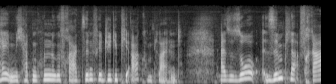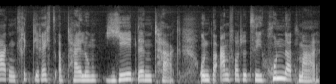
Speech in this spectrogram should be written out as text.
Hey, mich hat ein Kunde gefragt, sind wir GDPR-compliant? Also so simple Fragen kriegt die Rechtsabteilung jeden Tag und beantwortet sie hundertmal.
